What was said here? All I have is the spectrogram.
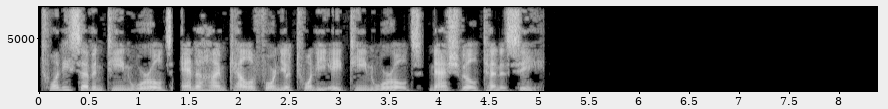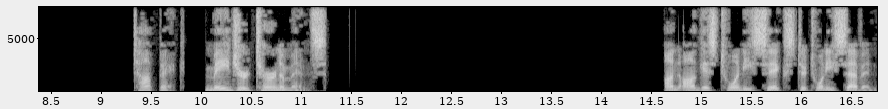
2017 Worlds, Anaheim, California 2018 Worlds, Nashville, Tennessee Major tournaments On August 26–27,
